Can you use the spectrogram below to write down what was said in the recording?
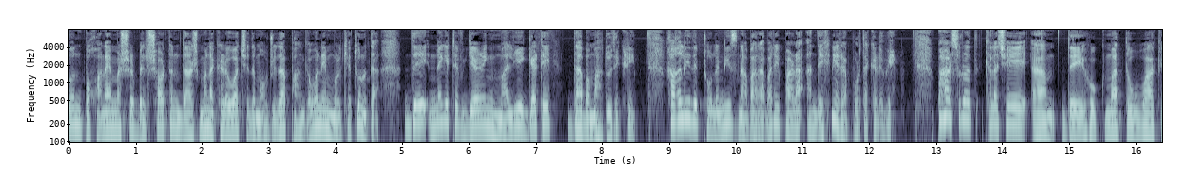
ګوند په خوانی مشر بل شارټن د ژمنه کړې و چې د موجوده پنګونې ملکیتونو ته د نیگیټیو ګیرینګ مالی ګټه دا به محدود کړي خغلی د ټولنیز نابرابرۍ په اړه اندېښنې راپورته کړې وي په هر صورت کله چې د حکومت واک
